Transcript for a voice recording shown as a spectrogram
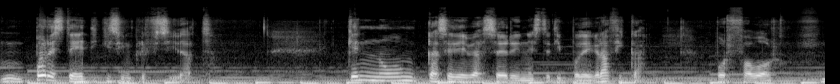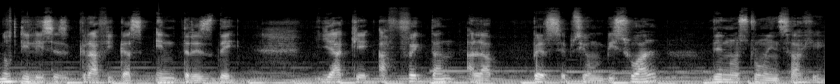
mm, por estética y simplicidad. Que nunca se debe hacer en este tipo de gráfica. Por favor, no utilices gráficas en 3D, ya que afectan a la percepción visual de nuestro mensaje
